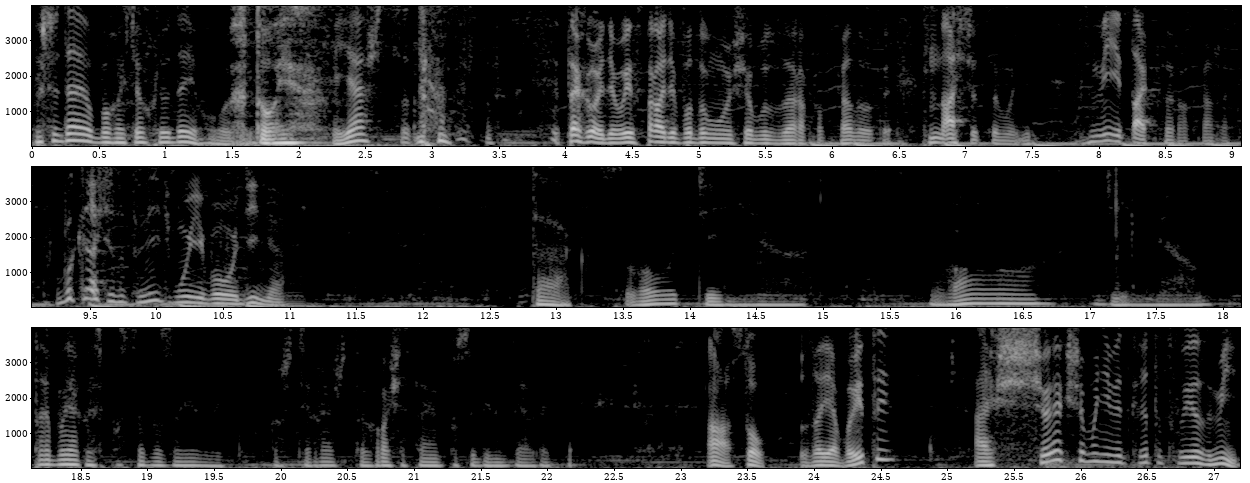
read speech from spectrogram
Посідаю багатьох людей в голові. Хто я? Я ж це. Та годі, ви справді подумали, що я буду зараз розказувати. Нащо це мені? Змій і так все розкаже. Ви краще зацініть мої володіння. Так, володіння. Володіння. Треба якось про себе заявити. Врешті-решт, гроші самі по собі не з'являться. А, стоп, заявити? А якщо, якщо мені відкрити своє ЗМІ?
